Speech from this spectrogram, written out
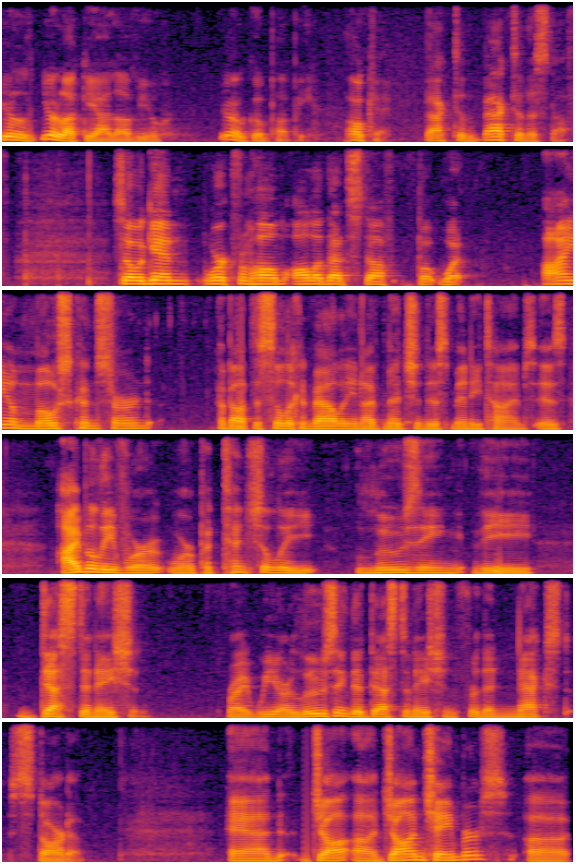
You're you're lucky. I love you. You're a good puppy. Okay back to the back to the stuff. So again, work from home, all of that stuff. But what I am most concerned about the Silicon Valley, and I've mentioned this many times, is I believe we're we're potentially losing the destination, right? We are losing the destination for the next startup. And John, uh, John Chambers, uh,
